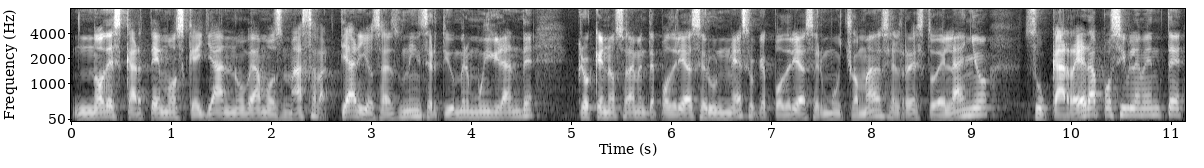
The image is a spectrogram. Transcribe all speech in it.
No descartemos que ya no veamos más a Bakhtiari, o sea, es una incertidumbre muy grande. Creo que no solamente podría ser un mes, creo que podría ser mucho más el resto del año su carrera posiblemente.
